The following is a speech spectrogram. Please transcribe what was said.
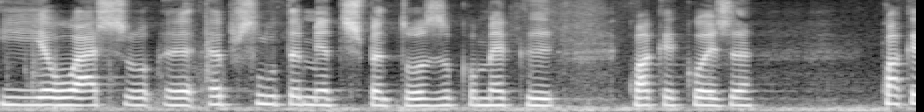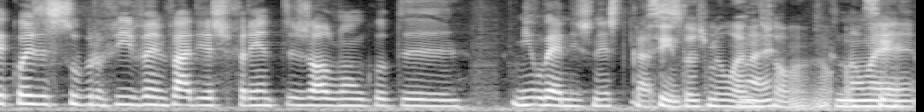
e eu acho uh, absolutamente espantoso como é que qualquer coisa qualquer coisa sobrevive em várias frentes ao longo de milénios neste caso. Sim, dois mil anos. Não é, que não, é,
